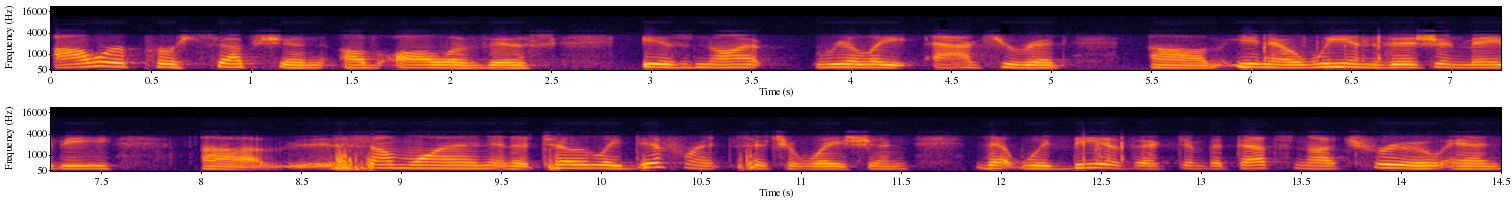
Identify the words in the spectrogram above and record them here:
our perception of all of this is not really accurate. Um, you know, we envision maybe uh, someone in a totally different situation that would be a victim, but that's not true. And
